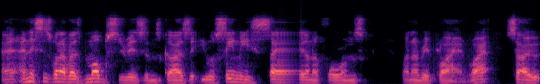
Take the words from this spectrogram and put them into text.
and, and this is one of those mobsterisms, guys, that you will see me say on the forums when I'm replying, right? So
